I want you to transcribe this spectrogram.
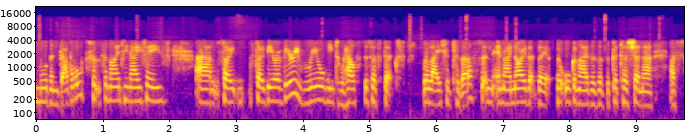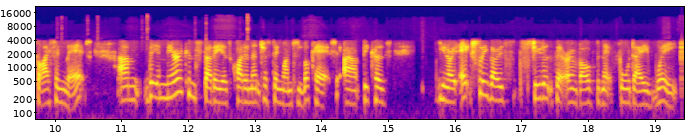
more than doubled since the 1980s. Um, so, so there are very real mental health statistics related to this, and, and I know that the, the organisers of the petition are, are citing that. Um, the American study is quite an interesting one to look at uh, because you know, actually those students that are involved in that four day week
